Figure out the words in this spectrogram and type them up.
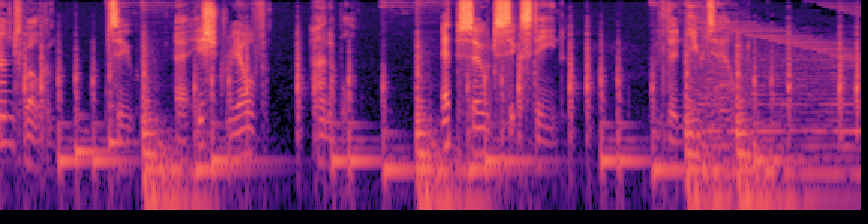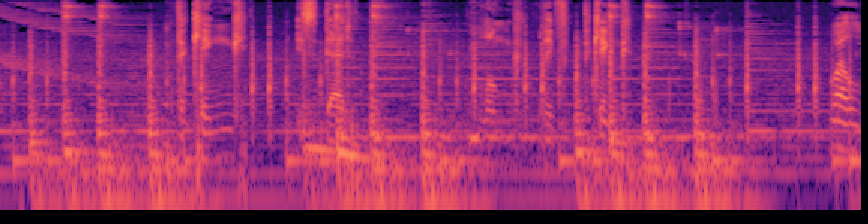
and welcome to A History of Hannibal, Episode 16 The New Town. The King is dead. Long live the King. Well,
